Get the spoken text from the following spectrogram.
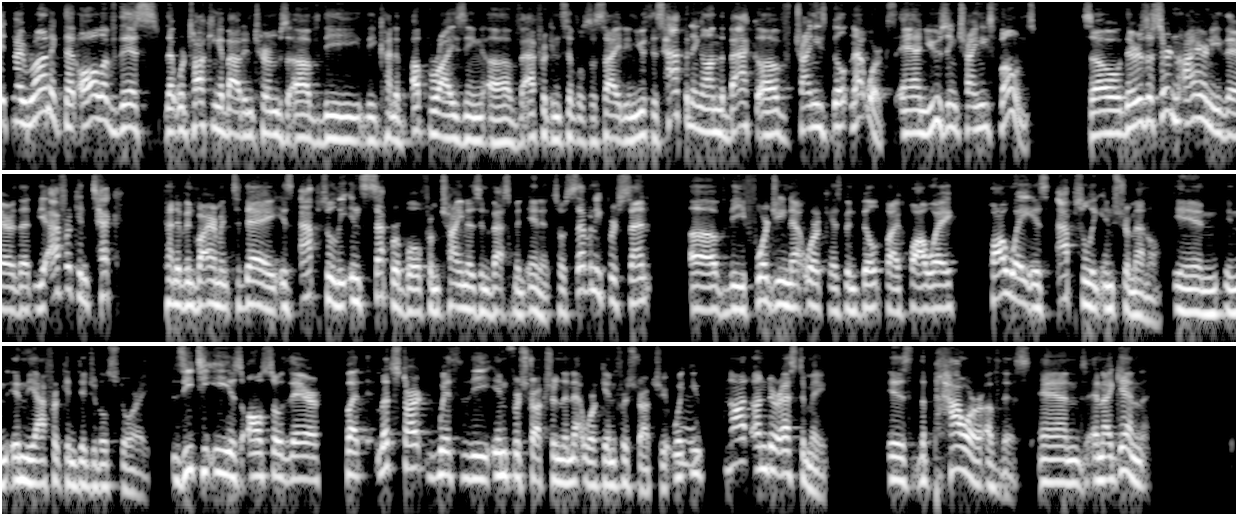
it's ironic that all of this that we're talking about in terms of the the kind of uprising of African civil society and youth is happening on the back of Chinese built networks and using Chinese phones. So there is a certain irony there that the African tech kind of environment today is absolutely inseparable from China's investment in it. So 70% of the 4G network has been built by Huawei. Huawei is absolutely instrumental in, in, in the African digital story. ZTE is also there. But let's start with the infrastructure and the network infrastructure. What mm-hmm. you cannot underestimate is the power of this. And and again,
